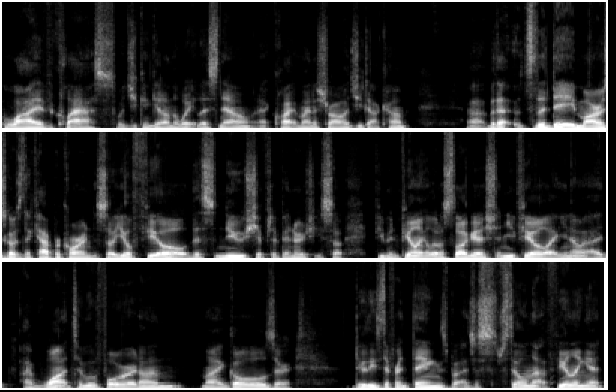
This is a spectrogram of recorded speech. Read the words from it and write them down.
live class, which you can get on the waitlist now at quietmindastrology.com. Uh, but that's the day Mars goes to Capricorn. So you'll feel this new shift of energy. So if you've been feeling a little sluggish and you feel like, you know, I, I want to move forward on my goals or do these different things, but I'm just still not feeling it,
